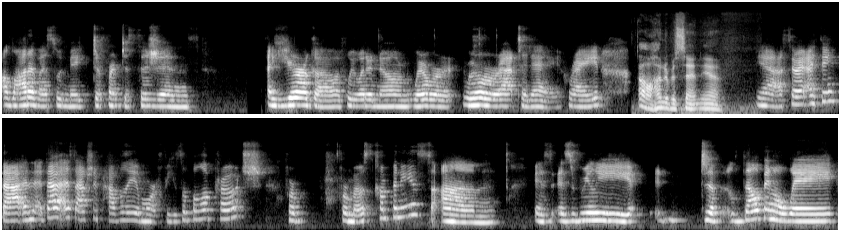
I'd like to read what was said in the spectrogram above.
a lot of us would make different decisions a year ago if we would have known where we're where we're at today, right? Oh, 100%, yeah. Yeah, so I think that, and that is actually probably a more feasible approach for for most companies. Um, is is really developing a way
